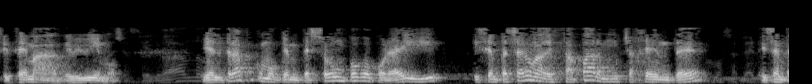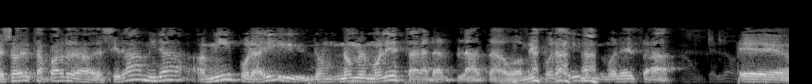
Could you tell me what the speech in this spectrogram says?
sistema que vivimos. Y el trap como que empezó un poco por ahí y se empezaron a destapar mucha gente y se empezó a destapar a decir, ah, mira, a mí por ahí no, no me molesta ganar plata o a mí por ahí no me molesta... Eh,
